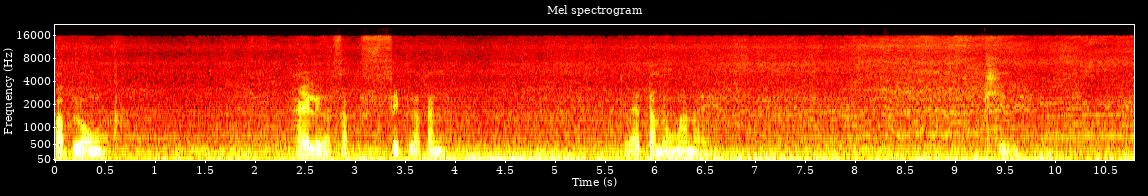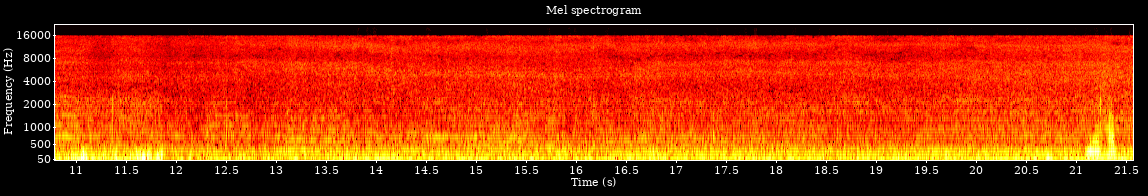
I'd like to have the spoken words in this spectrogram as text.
ปรับลง ให้เหลือสักสิบแล้วกัน จะได้ต่ำลงมาหน่อย โอเค นี่ครับ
